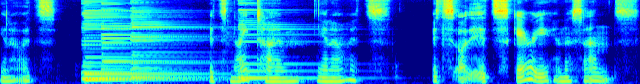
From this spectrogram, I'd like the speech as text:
You know, it's it's nighttime, you know. It's it's uh, it's scary in a sense.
